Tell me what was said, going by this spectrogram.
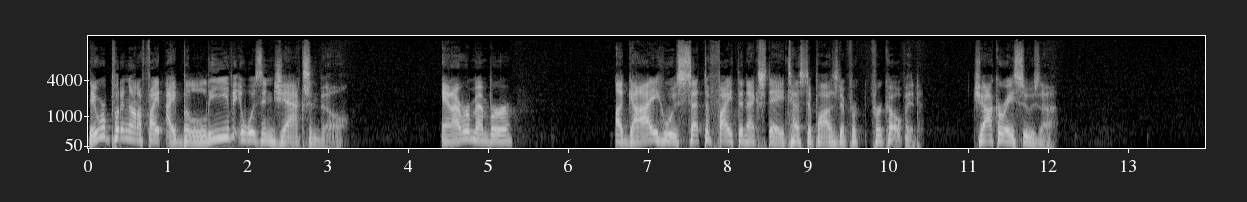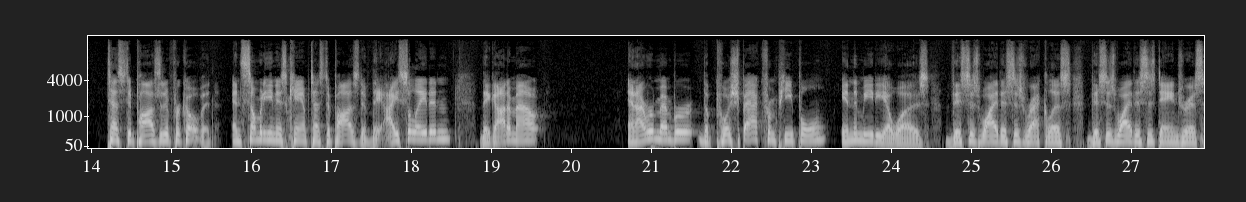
They were putting on a fight, I believe it was in Jacksonville. And I remember a guy who was set to fight the next day tested positive for, for COVID. Jacare Souza tested positive for COVID, and somebody in his camp tested positive. They isolated him, they got him out. And I remember the pushback from people in the media was this is why this is reckless. This is why this is dangerous.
